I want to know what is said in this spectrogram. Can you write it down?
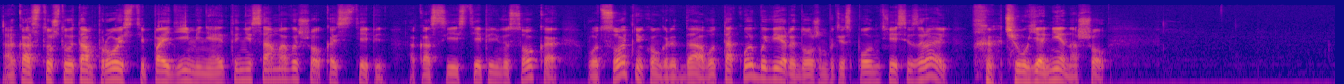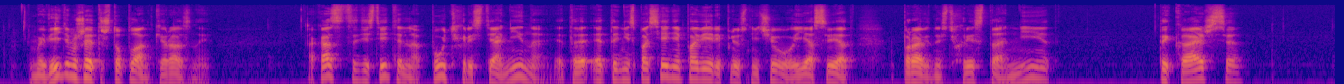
Оказывается, то, что вы там просите, пойди меня, это не самая высокая степень. Оказывается, есть степень высокая. Вот сотник, он говорит, да, вот такой бы веры должен быть исполнить весь Израиль. Чего я не нашел. Мы видим же это, что планки разные. Оказывается, действительно, путь христианина это, – это не спасение по вере плюс ничего, я свят праведностью Христа. Нет. Ты каешься,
